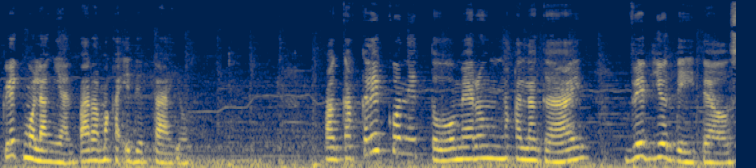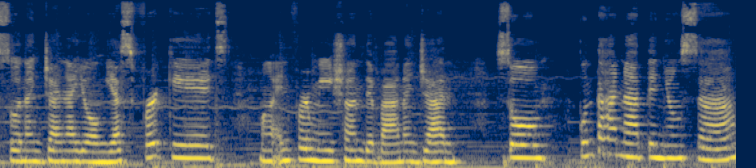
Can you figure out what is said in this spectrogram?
Click mo lang yan para maka-edit tayo. Pagka-click ko nito, merong nakalagay video details. So, nandyan na yung yes for kids, mga information, ba diba? Nandyan. So, puntahan natin yung sa,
